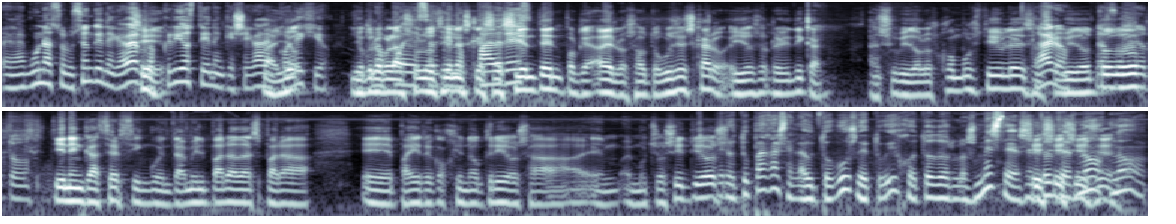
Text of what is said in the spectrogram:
en alguna solución tiene que haber. Los críos tienen que llegar al colegio. Yo creo que la solución es que, se sienten, porque, a ver, los autobuses, claro, ellos reivindican. Han subido los combustibles, han subido todo, tienen que hacer 50.000 paradas para eh, para ir recogiendo críos en, muchos sitios. Pero tú pagas el autobús de tu hijo todos los meses, entonces no, no.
